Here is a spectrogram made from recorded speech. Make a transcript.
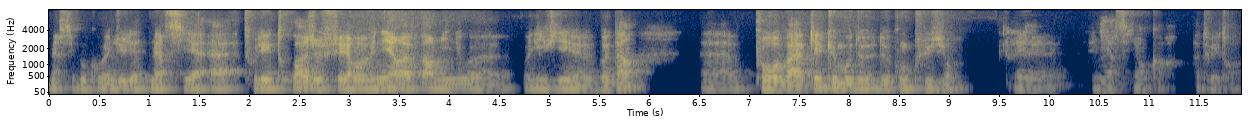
Merci beaucoup, Anne-Juliette. Merci à, tous les trois. Je fais revenir euh, parmi nous euh, Olivier euh, Baudin pour bah, quelques mots de, conclusion. et merci encore à tous les trois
